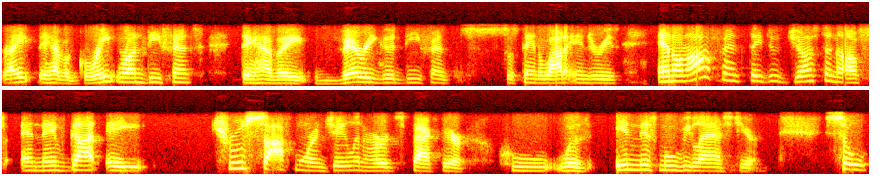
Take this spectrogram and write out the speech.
right? They have a great run defense. They have a very good defense, sustained a lot of injuries. And on offense, they do just enough, and they've got a true sophomore in Jalen Hurts back there who was in this movie last year. So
